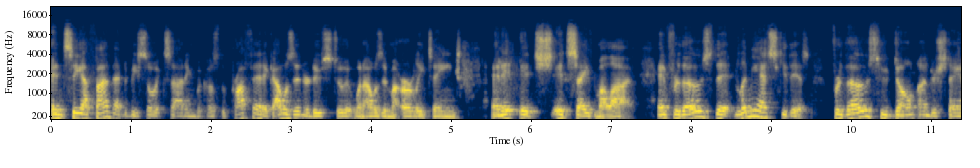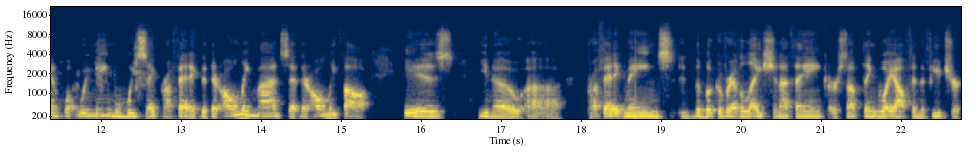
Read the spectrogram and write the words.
And see, I find that to be so exciting because the prophetic, I was introduced to it when I was in my early teens and it it it saved my life. And for those that let me ask you this, for those who don't understand what we mean when we say prophetic, that their only mindset, their only thought is, you know, uh prophetic means the book of Revelation, I think, or something way off in the future.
